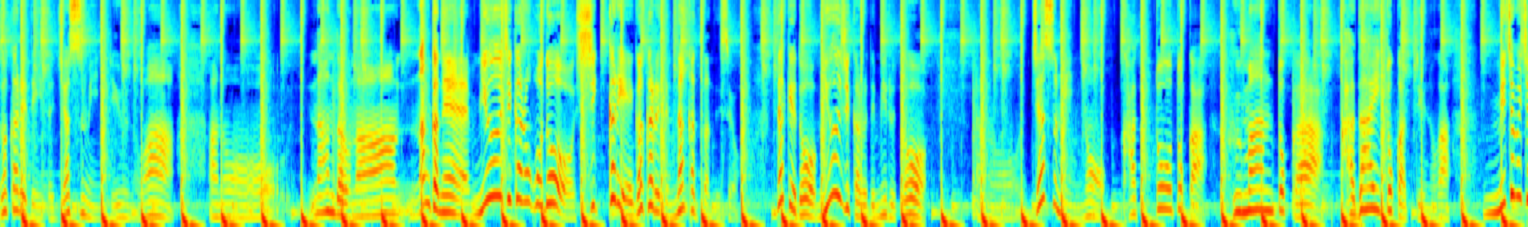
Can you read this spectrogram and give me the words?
描かれていたジャスミンっていうのはあのー、なんだろうななんかねミュージカルほどしっかり描かれてなかったんですよ。だけどミュージカルで見るとあのー、ジャスミンの葛藤とか不満とか課題とかっていうのがめちゃめち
